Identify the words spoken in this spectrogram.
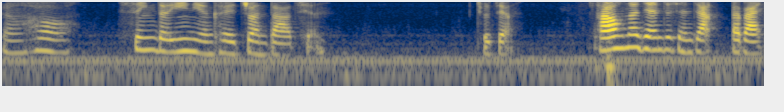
然后新的一年可以赚大钱，就这样。好，那今天就先这样，拜拜。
